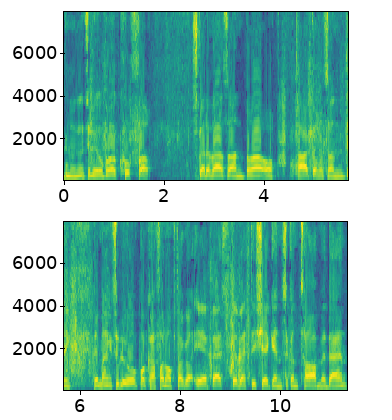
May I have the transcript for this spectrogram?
Noen ganger så lurer jeg på hvorfor skal det være sånn bra opptaker og sånne ting. Det er mange som lurer på hvilken opptaker er best. Det vet ikke jeg ennå, så jeg kan ta med den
